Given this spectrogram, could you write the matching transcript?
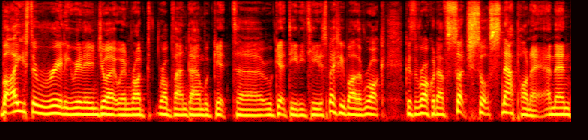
But I used to really, really enjoy it when Rod, Rob Van Dam would get uh, would get DDT, especially by The Rock, because The Rock would have such sort of snap on it. And then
